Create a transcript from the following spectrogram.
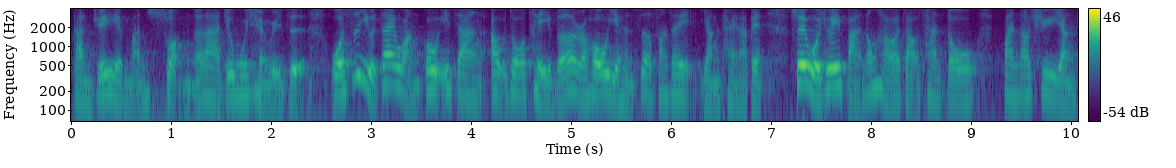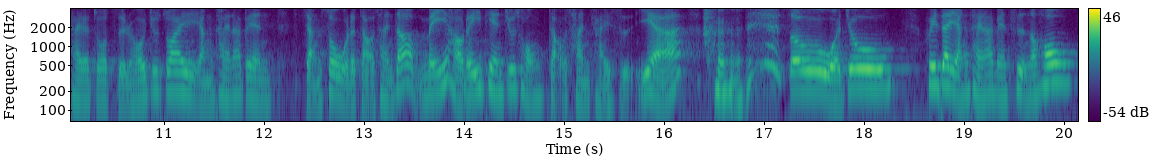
感觉也蛮爽的啦。就目前为止，我是有在网购一张 outdoor table，然后也很适合放在阳台那边，所以我就会把弄好的早餐都搬到去阳台的桌子，然后就坐在阳台那边享受我的早餐。你知道，美好的一天就从早餐开始，yeah。所以我就会在阳台那边吃。然后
